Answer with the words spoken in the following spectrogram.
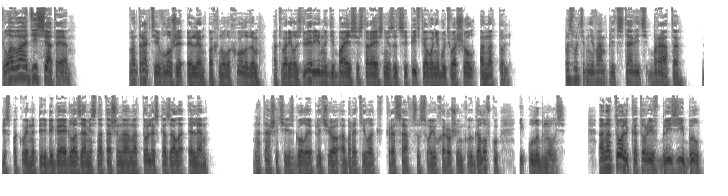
Глава десятая. В антракте в ложе Элен пахнуло холодом, отворилась дверь и, нагибаясь и стараясь не зацепить кого-нибудь, вошел Анатоль. «Позвольте мне вам представить брата», беспокойно перебегая глазами с Наташи на Анатоля, сказала Элен. Наташа через голое плечо обратила к красавцу свою хорошенькую головку и улыбнулась. Анатоль, который вблизи был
